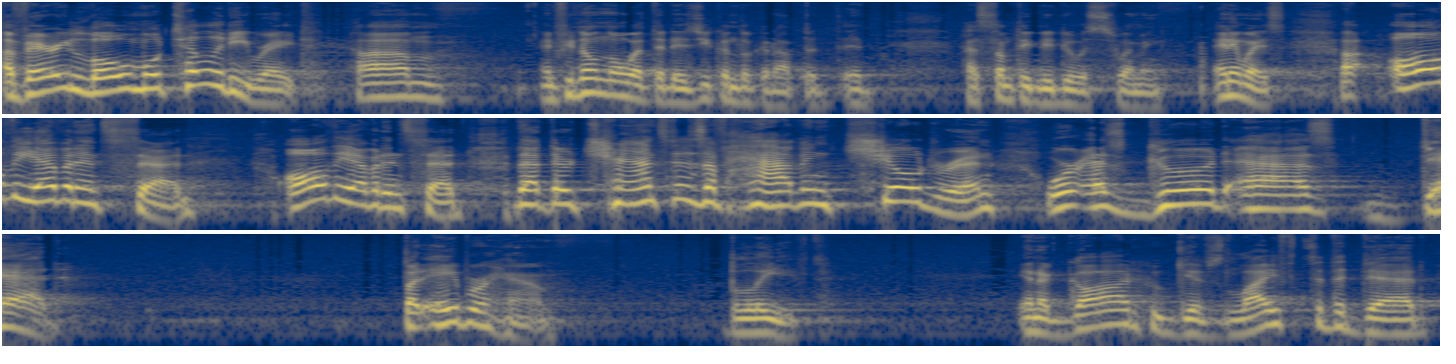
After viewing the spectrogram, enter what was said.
a very low motility rate. Um, and if you don't know what that is, you can look it up. It, it has something to do with swimming. Anyways, uh, all the evidence said, all the evidence said that their chances of having children were as good as dead. But Abraham believed in a God who gives life to the dead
